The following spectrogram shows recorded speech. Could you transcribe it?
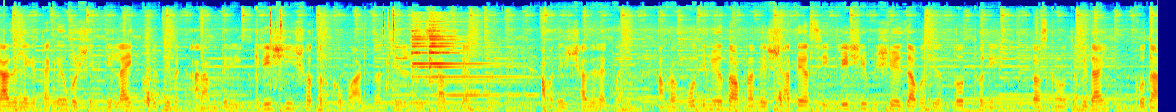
কাজে লেগে থাকে, অবশ্যই একটি লাইক করে দেবেন আর আমাদের এই কৃষি সতর্ক বার্তা চ্যানেলটি সাবস্ক্রাইব করে আমাদের সাথে থাকবেন। আমরা প্রতিনিয়ত আপনাদের সাথে আছি কৃষি বিষয়ে যাবতীয় তথ্য নিয়ে। তো আজকের মতো বিদায়, খোদা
